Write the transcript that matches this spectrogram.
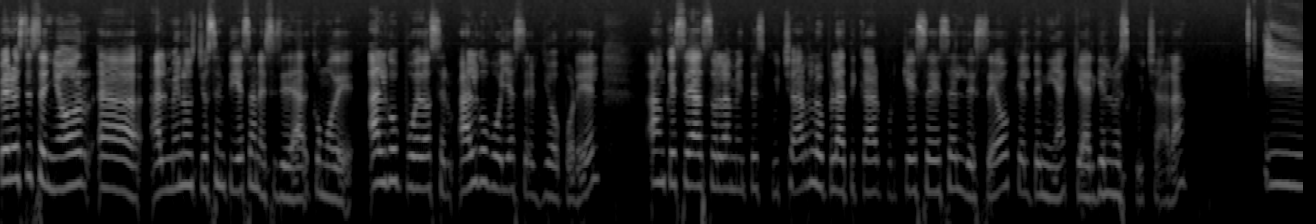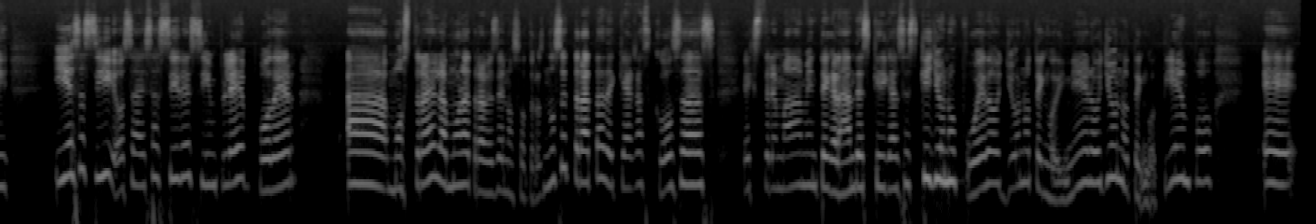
Pero este señor, ah, al menos yo sentí esa necesidad como de algo puedo hacer, algo voy a hacer yo por él, aunque sea solamente escucharlo, platicar, porque ese es el deseo que él tenía, que alguien lo escuchara. Y, y es así, o sea, es así de simple poder ah, mostrar el amor a través de nosotros. No se trata de que hagas cosas extremadamente grandes, que digas, es que yo no puedo, yo no tengo dinero, yo no tengo tiempo. Eh,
